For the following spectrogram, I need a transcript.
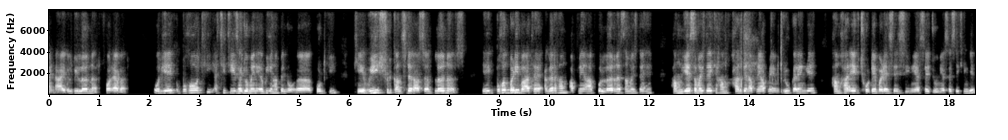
and I will be learner forever और ये एक बहुत ही अच्छी चीज़ है जो मैंने अभी यहाँ पे कोट की कि we should consider our self learners ये एक बहुत बड़ी बात है। अगर हम अपने आप को लर्नर समझते हैं, हम ये समझते हैं कि हम हर दिन अपने आप में इम्प्रूव करेंगे, हम हर एक छोटे बड़े से सीनियर से जूनियर से सीखेंगे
